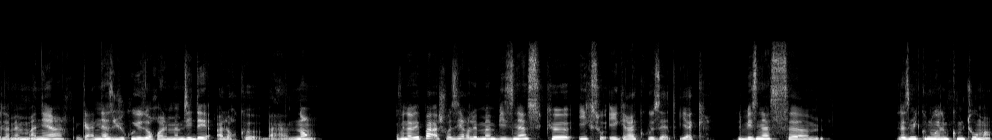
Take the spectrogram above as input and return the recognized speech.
de la même manière. Garnes, du coup, ils auront les mêmes idées, alors que, bah non. Vous n'avez pas à choisir le même business que X ou Y ou Z. Yak. Le business, لازم يكون ولمكم نتوما.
